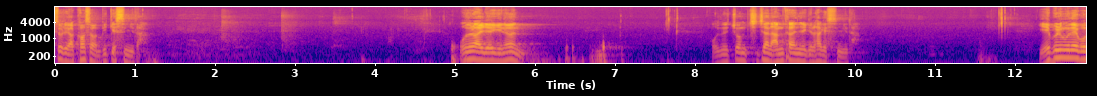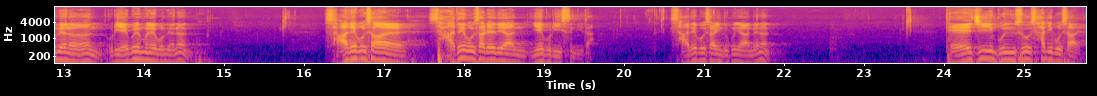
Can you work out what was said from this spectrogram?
네, 박소리가 커서 믿겠습니다. 오늘 할 얘기는 오늘 좀 진짜 남다른 얘기를 하겠습니다. 예불문에 보면은 우리 예불문에 보면은 사대보살 사대보살에 대한 예불이 있습니다. 사대보살이 누구냐 하면은 대지 문수 사리보살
